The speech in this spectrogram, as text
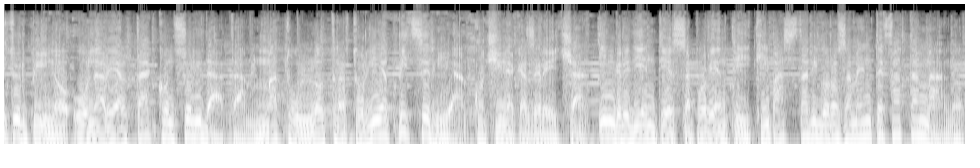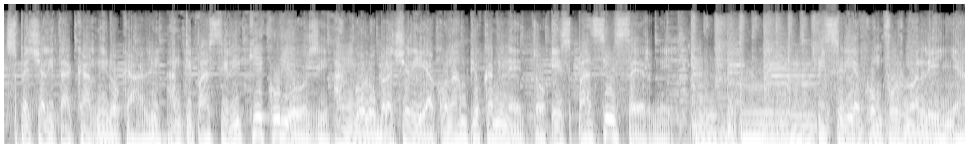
Amelito Irpino, una realtà consolidata. Matullo, trattoria, pizzeria, cucina casereccia, ingredienti e sapori antichi, pasta rigorosamente fatta a mano, specialità carni locali, antipasti ricchi e curiosi, angolo braceria con ampio caminetto e spazi esterni. Pizzeria con forno a legna,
